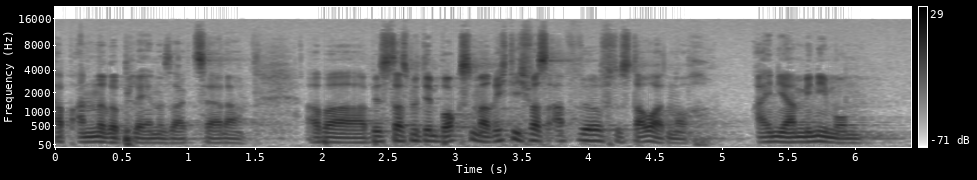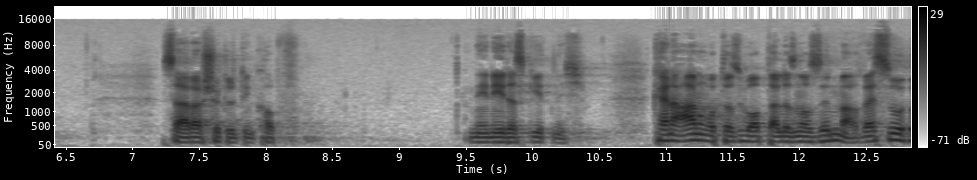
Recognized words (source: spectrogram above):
hab andere Pläne, sagt Serda. Aber bis das mit dem Boxen mal richtig was abwirft, das dauert noch. Ein Jahr Minimum. Serda schüttelt den Kopf. Nee, nee, das geht nicht. Keine Ahnung, ob das überhaupt alles noch Sinn macht. Weißt du,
